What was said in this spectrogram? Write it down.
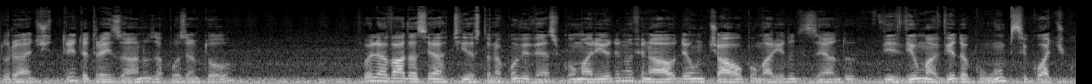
durante 33 anos, aposentou, foi levada a ser artista na convivência com o marido e no final deu um tchau para o marido dizendo: Vivi uma vida com um psicótico.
